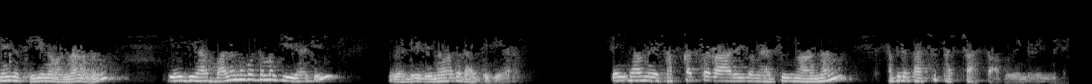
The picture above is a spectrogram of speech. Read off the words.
මේක තියෙනවා නම් ඒ දිහා බලනකොටම කියහැකි වැඩේ වෙනවද නැද්ද කියලා. ඒ නිසා මේ සක්කච්ඡාකාරීකම ඇති වුණා නම් අපිට පස්සේ පශ්චාත්තාප වෙන්න වෙන්නේ.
